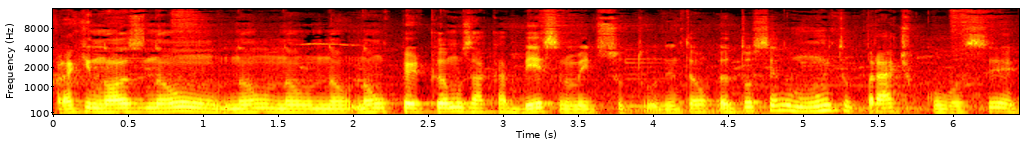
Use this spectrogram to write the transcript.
Para que nós não, não, não, não, não percamos a cabeça no meio disso tudo. Então, eu estou sendo muito prático com você,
